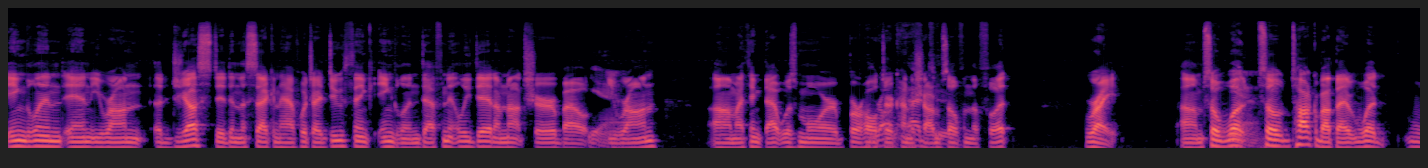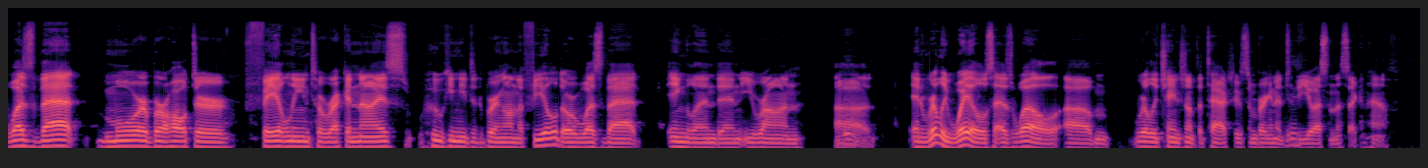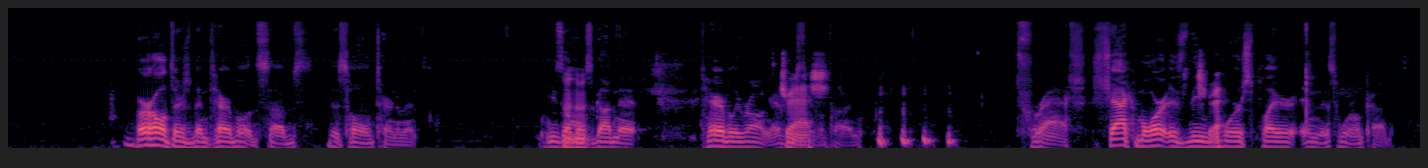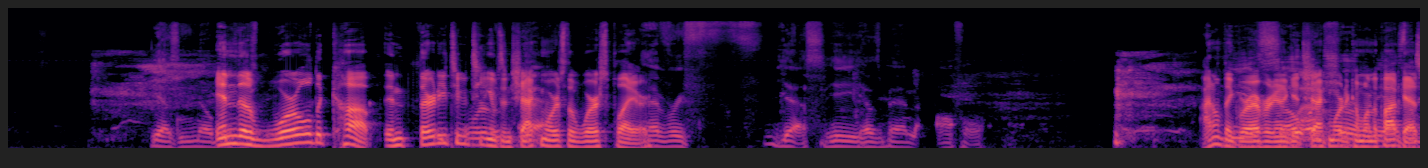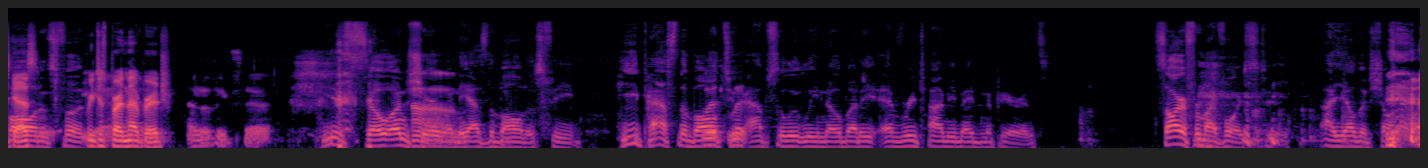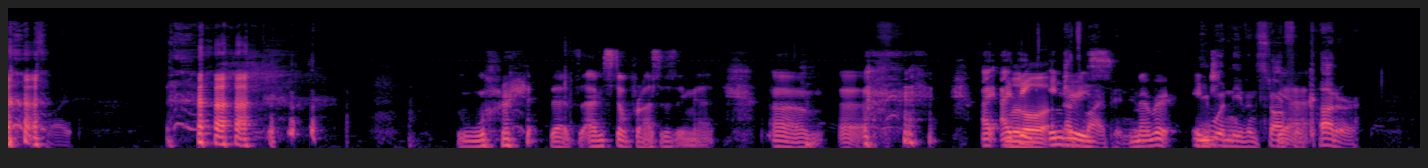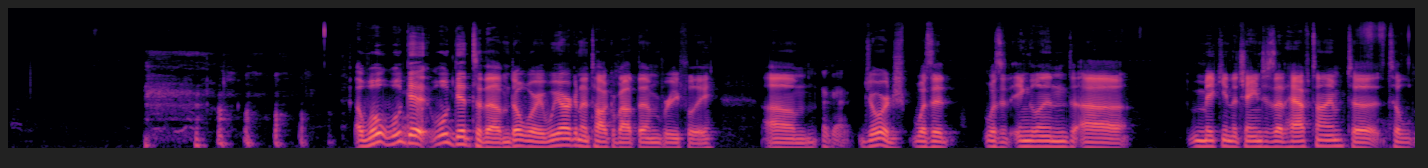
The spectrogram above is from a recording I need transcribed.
England and Iran adjusted in the second half, which I do think England definitely did. I'm not sure about Yeah. Iran. Um, I think that was more Berhalter Iran kind of shot to. himself in the foot. Right. Um, so what? Yeah. So talk about that. What was that more Berhalter failing to recognize who he needed to bring on the field, or was that England and Iran, uh, and really Wales as well, um, really changing up the tactics and bringing it to the U.S. in the second half? Berhalter's been terrible at subs this whole tournament. He's Mhm. almost gotten it terribly wrong every Trash. single time. Trash. Shaq Moore is the Trash. worst player in this World Cup. He has no In the business being World Cup, in 32 teams, and Shaq Yeah. is the worst player. every. f- Yes, he has been awful. I don't think He we're is ever going to so get Shaq Moore to come on the when he has podcast, ball guys. at his foot. We just burned that bridge. I don't think so. He is so unsure when he Um, has the ball at his feet. He passed the ball let- to let- absolutely nobody every time he made an appearance. Sorry for my voice too. I yelled at Sean last night. That's I'm still processing that. Um, uh, I, I Little- think That's my injuries. opinion. Remember, He wouldn't even start yeah. for Qatar. Uh, we'll we'll get we'll get to them. Don't worry. We are going to talk about them briefly. Um, okay. George, was it was it England uh, making the changes at halftime to to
